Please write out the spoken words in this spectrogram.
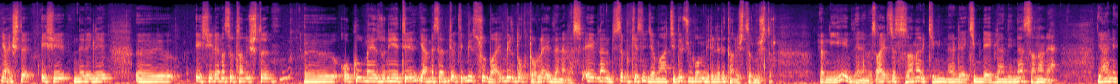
Ya işte eşi nereli, e, eşiyle nasıl tanıştı, e, okul mezuniyeti. Ya mesela diyor ki bir subay bir doktorla evlenemez. Evlenmişse bu kesin cemaatçidir çünkü onu birileri tanıştırmıştır. Ya niye evlenemez? Ayrıca sana ne, kimin nerede, kimle evlendiğinden sana ne? Yani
